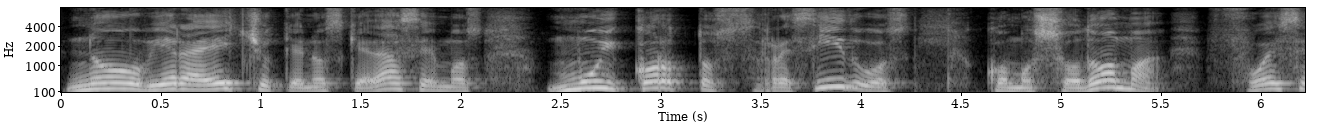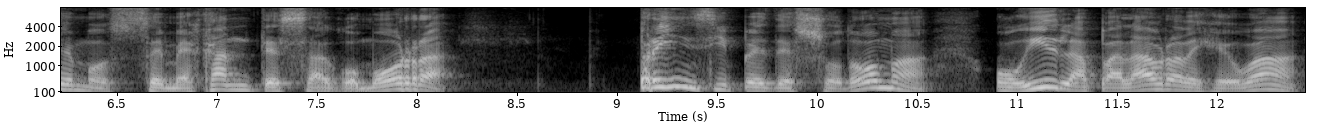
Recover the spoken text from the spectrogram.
no hubiera hecho que nos quedásemos muy cortos residuos como Sodoma, fuésemos semejantes a Gomorra. Príncipes de Sodoma, oíd la palabra de Jehová,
